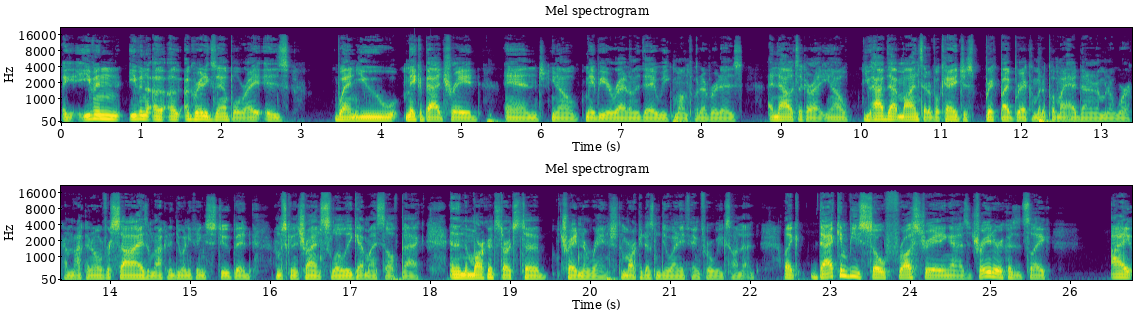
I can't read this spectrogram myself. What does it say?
even even a, a great example, right, is when you make a bad trade and, you know, maybe you're right on the day, week, month, whatever it is. And now it's like, all right, you know, you have that mindset of, okay, just brick by brick, I'm going to put my head down and I'm going to work. I'm not going to oversize. I'm not going to do anything stupid. I'm just going to try and slowly get myself back. And then the market starts to trade in a range. The market doesn't do anything for weeks on end. Like that can be so frustrating as a trader because it's like, I,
